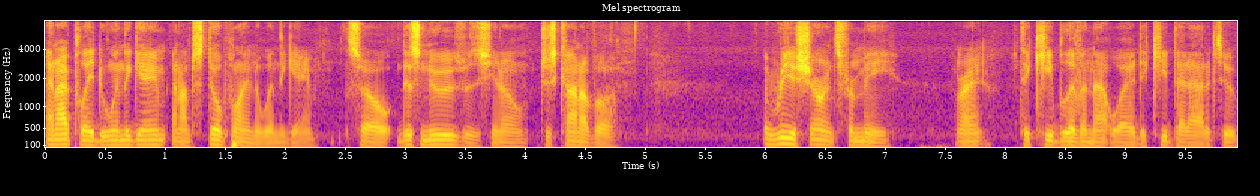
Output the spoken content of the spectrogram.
And I played to win the game, and I'm still playing to win the game. So this news was, you know, just kind of a a reassurance for me, right? To keep living that way, to keep that attitude.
